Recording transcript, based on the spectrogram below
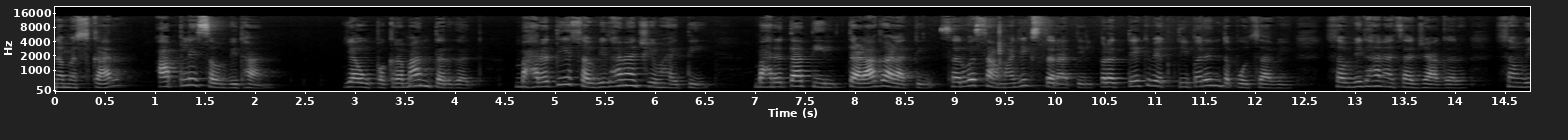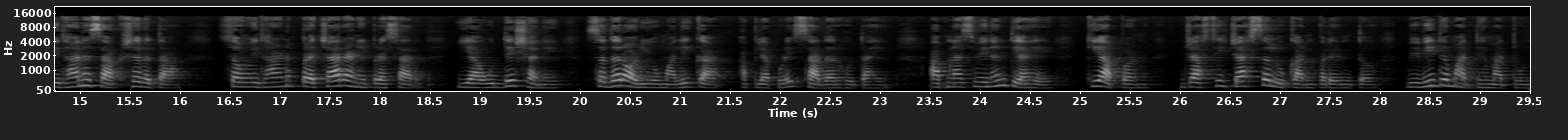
नमस्कार आपले संविधान. या उपक्रमांतर्गत भारतीय संविधानाची माहिती भारतातील तळागाळातील सर्व सामाजिक स्तरातील प्रत्येक व्यक्तीपर्यंत पोचावी संविधानाचा जागर संविधान साक्षरता संविधान प्रचार आणि प्रसार या उद्देशाने सदर ऑडिओ मालिका आपल्यापुढे सादर होत आहे. आपणास विनंती आहे की आपण जास्तीत जास्त लोकांपर्यंत विविध माध्यमातून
